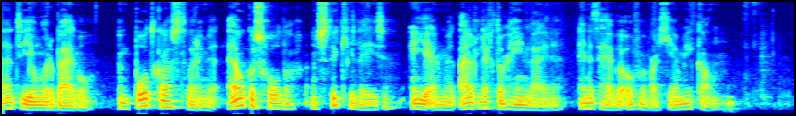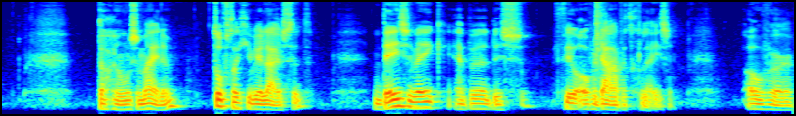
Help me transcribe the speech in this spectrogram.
uit de Jongere Bijbel, een podcast waarin we elke schooldag een stukje lezen en je er met uitleg doorheen leiden en het hebben over wat je ermee kan. Dag jongens en meiden, tof dat je weer luistert. Deze week hebben we dus veel over David gelezen. Over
